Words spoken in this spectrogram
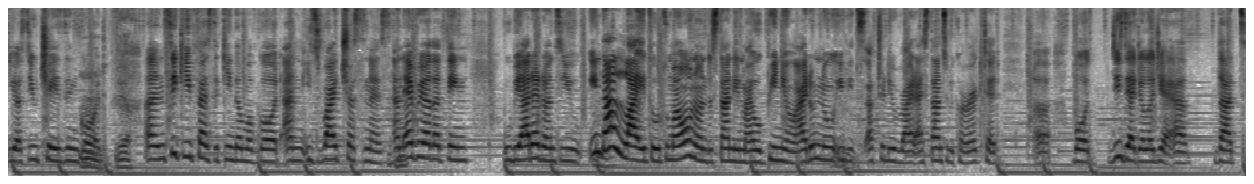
you're still chasing mm, god. yeah. and seek ye first the kingdom of god and his righteousness and mm-hmm. every other thing will be added unto you. In that light or to my own understanding my opinion i don't know if it's actually right. I stand to be corrected. Uh, but this is the ideology i have that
